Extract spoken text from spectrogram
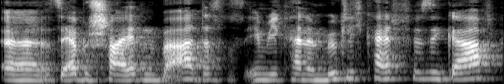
äh, sehr bescheiden war, dass es irgendwie keine Möglichkeit für sie gab.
